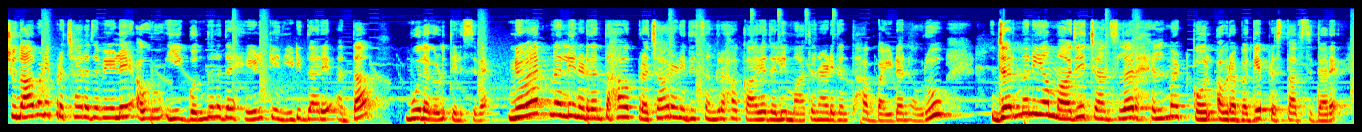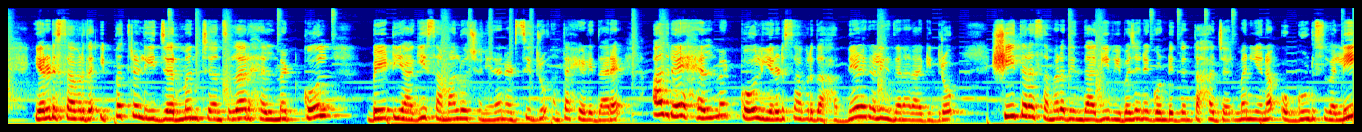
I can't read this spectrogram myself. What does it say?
ಚುನಾವಣೆ ಪ್ರಚಾರದ ವೇಳೆ ಅವರು ಈ ಗೊಂದಲದ ಹೇಳಿಕೆ ನೀಡಿದ್ದಾರೆ ಅಂತ ಮೂಲಗಳು ತಿಳಿಸಿವೆ. ನ್ಯೂಯಾರ್ಕ್ನಲ್ಲಿ ನಡೆದಂತಹ ಪ್ರಚಾರ ನಿಧಿ ಸಂಗ್ರಹ ಕಾರ್ಯದಲ್ಲಿ ಮಾತನಾಡಿದಂತಹ ಬೈಡನ್ ಅವರು, ಜರ್ಮನಿಯ ಮಾಜಿ ಚಾನ್ಸಲರ್ ಹೆಲ್ಮಟ್ ಕೋಲ್ ಅವರ ಬಗ್ಗೆ ಪ್ರಸ್ತಾಪಿಸಿದ್ದಾರೆ. ಎರಡು ಸಾವಿರದ ಇಪ್ಪತ್ತರಲ್ಲಿ ಜರ್ಮನ್ ಚಾನ್ಸಲರ್ ಹೆಲ್ಮಟ್ ಕೋಲ್ ಭೇಟಿಯಾಗಿ ಸಮಾಲೋಚನೆಯನ್ನು ನಡೆಸಿದ್ರು ಅಂತ ಹೇಳಿದ್ದಾರೆ. ಆದರೆ ಹೆಲ್ಮೆಟ್ ಕೋಲ್ ಎರಡು ಸಾವಿರದ ಹದಿನೇಳರಲ್ಲಿ ನಿಧನರಾಗಿದ್ದರು ಶೀತಲ ಸಮರದಿಂದಾಗಿ ವಿಭಜನೆಗೊಂಡಿದ್ದಂತಹ ಜರ್ಮನಿಯನ್ನು ಒಗ್ಗೂಡಿಸುವಲ್ಲಿ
